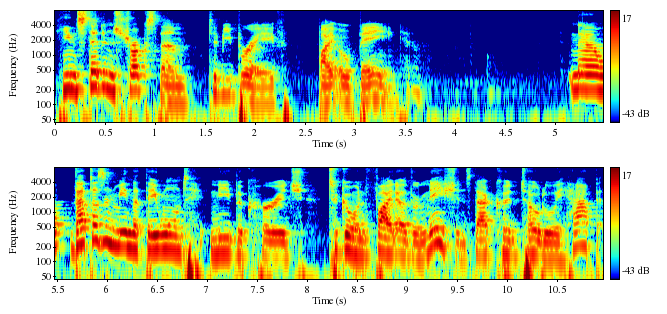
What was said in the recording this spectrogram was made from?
He instead instructs them to be brave by obeying him. Now, that doesn't mean that they won't need the courage to go and fight other nations. That could totally happen.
